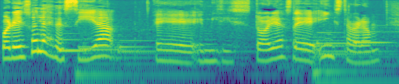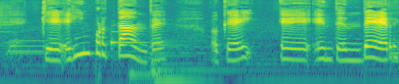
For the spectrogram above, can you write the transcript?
Por eso les decía eh, en mis historias de Instagram que es importante eh, entender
